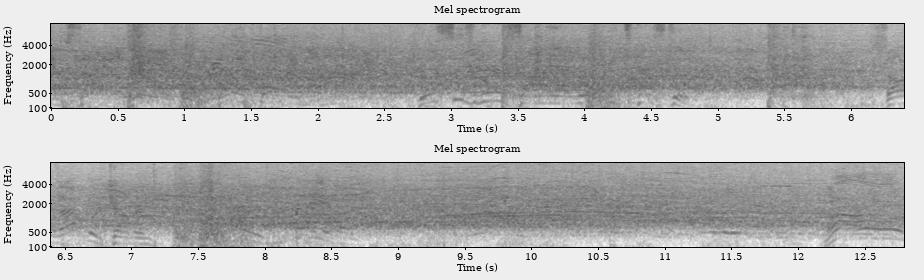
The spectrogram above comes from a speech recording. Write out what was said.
And Xia Li is really falling behind. This is where Xia will be tested. Saw that one coming. Oh, man! Uh-oh.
